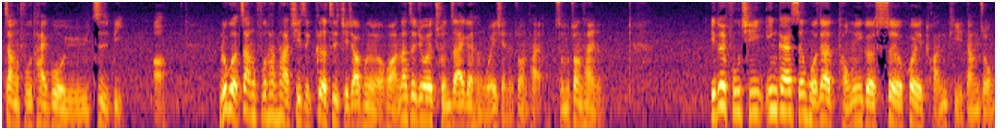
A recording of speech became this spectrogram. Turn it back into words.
丈夫太过于自闭。如果丈夫和他的妻子各自结交朋友的话，那这就会存在一个很危险的状态哦。什么状态呢？一对夫妻应该生活在同一个社会团体当中，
